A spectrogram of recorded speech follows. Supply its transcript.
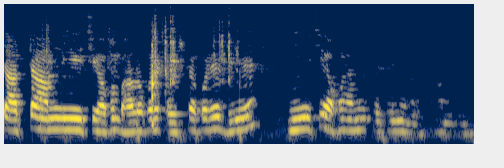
চারটা আম নিয়েছি। এখন ভালো করে পরিষ্কার করে দিয়ে নিয়েছি। এখন আমি কেটে নেব আমগুলি।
